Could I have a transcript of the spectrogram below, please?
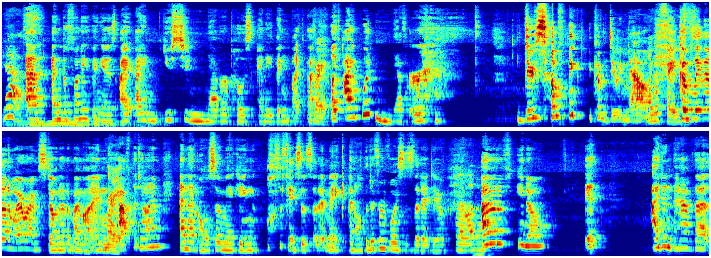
yes, and and the funny thing is I I used to never post anything like that. Right. Like I would never do something like I'm doing now. like a face. completely unaware where I'm stoned out of my mind Right. half the time, and then also making all the faces that I make and all the different voices that I do. I love it. I would have, you know, it. I didn't have that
